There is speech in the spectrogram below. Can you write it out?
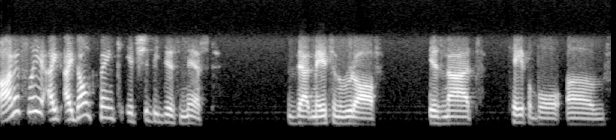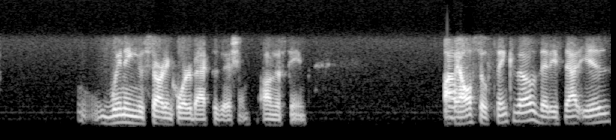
honestly, I, I don't think it should be dismissed that Mason Rudolph is not capable of winning the starting quarterback position on this team. I also think, though, that if that is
